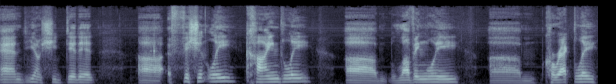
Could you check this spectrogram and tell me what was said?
And, you know, she did it uh, efficiently, kindly, um, lovingly, um, correctly.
